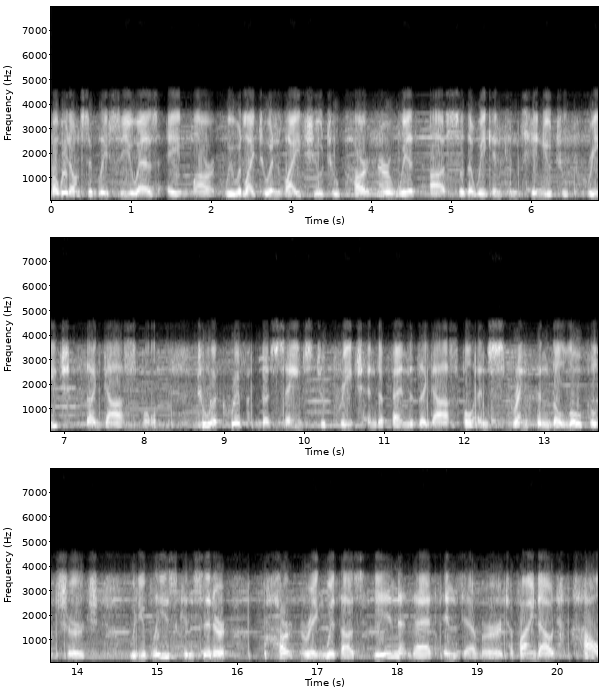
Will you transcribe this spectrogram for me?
But we don't simply see you as a mark. We would like to invite you to partner with us so that we can continue to preach the gospel, to equip the saints to preach and defend the gospel, and strengthen the local church. Would you please consider partnering with us in that endeavor? To find out how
